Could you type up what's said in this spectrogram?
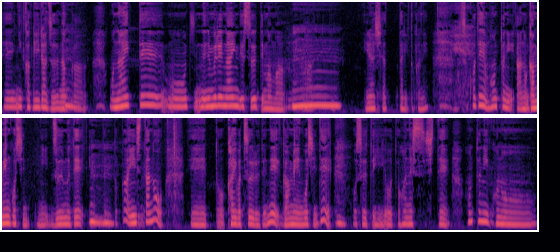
それに限らずなんか、もう泣いてもう眠れないんですってママがうん。いらっしゃったりとかね、そこで本当にあの画面越しに Zoom でやったりとか、インスタの、えーっと会話ツールでね画面越しでこうするといいよってお話しして本当にこの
